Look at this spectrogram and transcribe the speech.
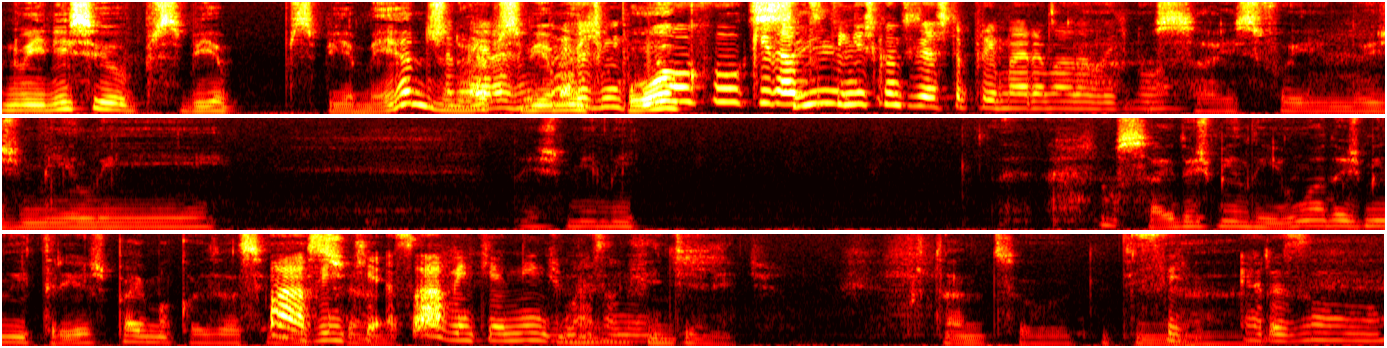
No início eu percebia, percebia menos, não é? Percebia muito, muito pouco. novo. Que idade tu Sim. tinhas quando fizeste a primeira Moda Lisboa? Não sei, isso foi em 2000 e... 2000 e... Não sei, 2001 ou 2003, pá, uma coisa assim. Só há desse 20, género. anos, só há 20 aninhos, mais ou É, menos. 20 anos. Portanto, tinha, Sim, eras um,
